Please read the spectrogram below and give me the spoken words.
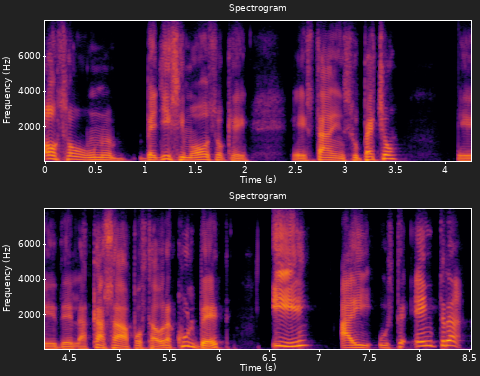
oso, un bellísimo oso que está en su pecho eh, de la casa apostadora Coolbet. Y ahí usted entra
